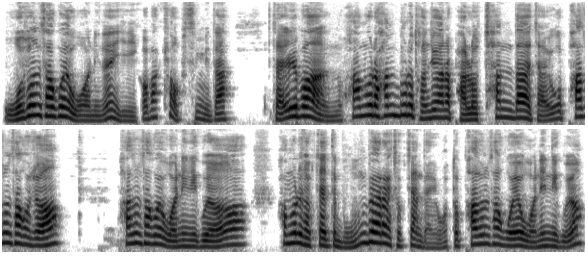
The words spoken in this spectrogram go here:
오손 사고의 원인은 이거밖에 없습니다. 자, 1번 화물을 함부로 던지거나 발로 찬다. 자, 이거 파손 사고죠. 파손 사고의 원인이고요. 화물을 적재할 때 무분별하게 적재한다. 이것도 파손 사고의 원인이고요.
